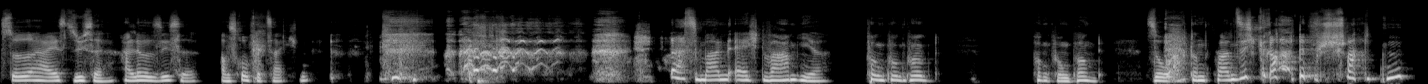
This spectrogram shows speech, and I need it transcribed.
Söde heißt Süße. Hallo Süße. Ausrufezeichen. das Mann echt warm hier. Punkt, Punkt, Punkt. Punkt, Punkt, Punkt. So 28 Grad im Schatten.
